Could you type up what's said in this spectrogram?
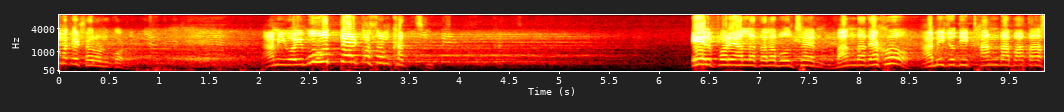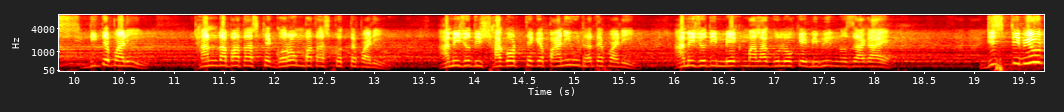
আমাকে স্মরণ করো। আমি ওই মুহূর্তের কসম খাচ্ছি। এরপরে আল্লাহ তালা বলছেন, বান্দা দেখো, আমি যদি ঠান্ডা বাতাস দিতে পারি, ঠান্ডা বাতাসকে গরম বাতাস করতে পারি, আমি যদি সাগর থেকে পানি উঠাতে পারি, আমি যদি মেঘমালাগুলোকে বিভিন্ন জায়গায় ডিস্ট্রিবিউট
